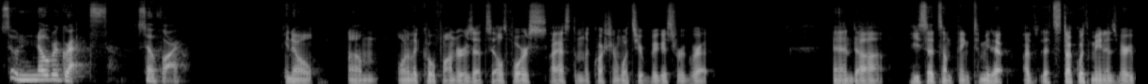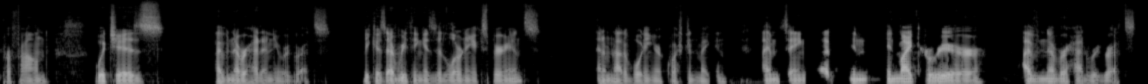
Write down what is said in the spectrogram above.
So no regrets so far you know, um, one of the co-founders at Salesforce, I asked him the question, "What's your biggest regret?" And uh, he said something to me that I've that stuck with me and is very profound, which is, "I've never had any regrets because everything is a learning experience." And I'm not avoiding your question, Megan. I'm saying that in in my career, I've never had regrets.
